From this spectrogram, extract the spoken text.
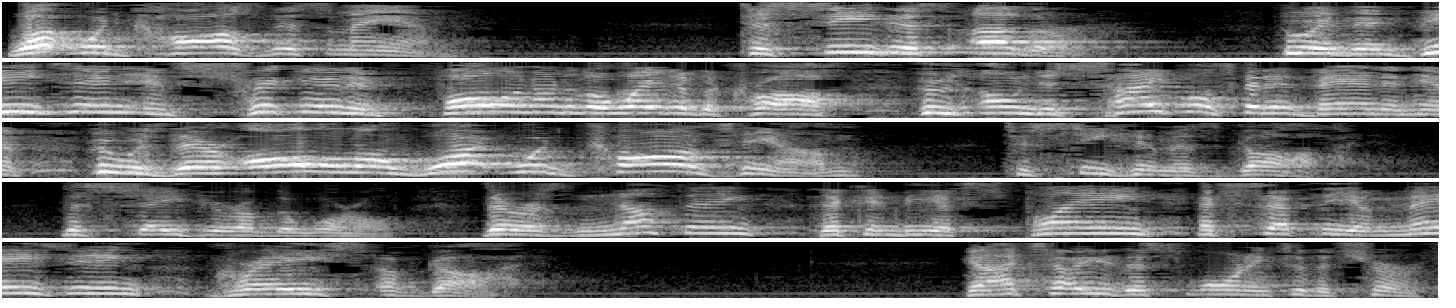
What would cause this man to see this other who had been beaten and stricken and fallen under the weight of the cross, whose own disciples had abandoned him, who was there all alone? What would cause him to see him as God? The Savior of the world. There is nothing that can be explained except the amazing grace of God. Can I tell you this morning to the church?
